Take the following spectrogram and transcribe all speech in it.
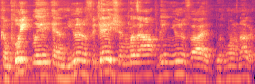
completely in unification without being unified with one another?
